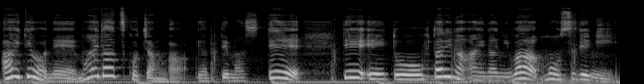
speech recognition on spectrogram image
相手はね前田敦子ちゃんがやってましてで、えーと、2人の間にはもうすでに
